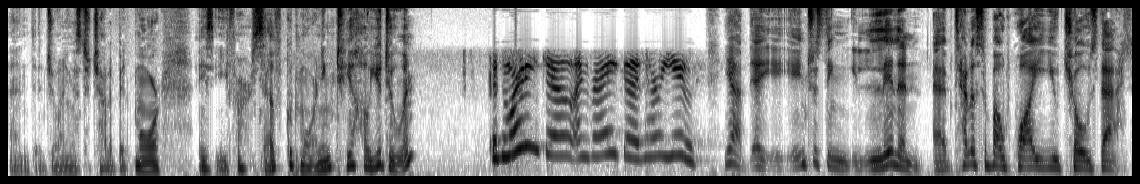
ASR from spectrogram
And joining us to chat a bit more is Aoife herself. Good morning to you. How you doing? Good morning, Joe. I'm very good. How are you? Yeah, uh, interesting linen. Uh, tell us about why you chose that.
